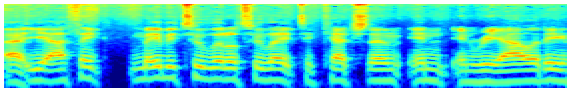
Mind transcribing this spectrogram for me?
uh, yeah, I think maybe too little too late to catch them in, in reality.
